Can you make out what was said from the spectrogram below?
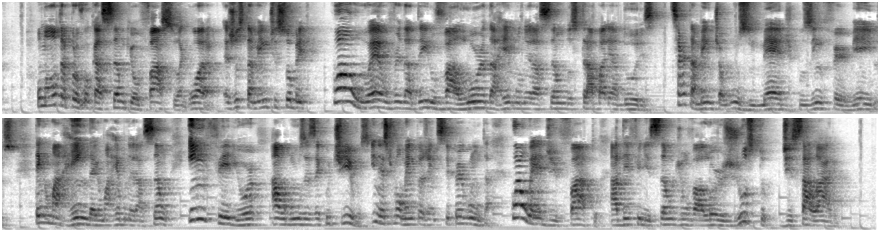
Uma outra provocação que eu faço agora é justamente sobre qual é o verdadeiro valor da remuneração dos trabalhadores. Certamente alguns médicos, enfermeiros, tem uma renda e uma remuneração inferior a alguns executivos. E neste momento a gente se pergunta, qual é de fato a definição de um valor justo de salário?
